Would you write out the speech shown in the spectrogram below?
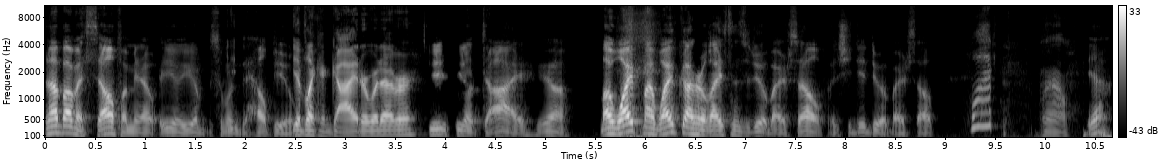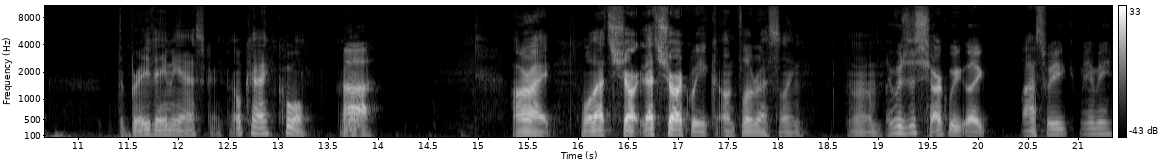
Not by myself. I mean, I, you you have someone to help you. You have like a guide or whatever. You, you don't die. Yeah. My wife, my wife got her license to do it by herself, and she did do it by herself. What? Wow. Yeah. The brave Amy Askren. Okay, cool. Ah, All right. Well, that's Shark. That's Shark Week on FloWrestling. Um, It was just Shark Week, like last week, maybe.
